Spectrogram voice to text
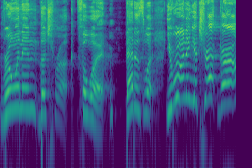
Ruining the truck. For what? That is what you're ruining your truck, girl.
